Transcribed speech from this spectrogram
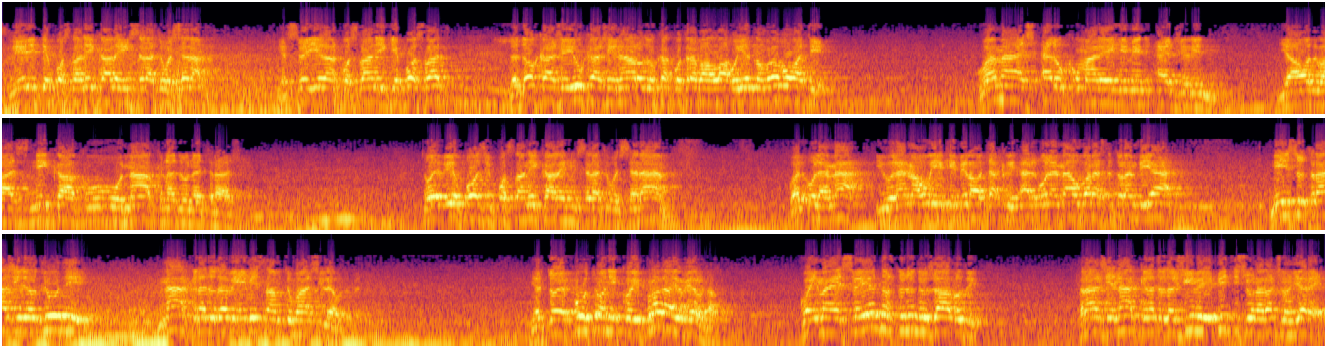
slijedite poslanika alaihi salatu wa salam jer sve jedan poslanik je poslat da dokaže i ukaže narodu kako treba Allahu jednom robovati وما أسألكم عليه من أجر يا أدواس نكاكو naknadu ne traži to je bio poziv poslanika alaihi salatu wassalam wal ulama i ulama uvijek je bila otakli al ulama u varastatu l'anbija nisu tražili od ljudi naknadu da bi im islam tumačili od jer to je put oni koji prodaju vjeru tako kojima je svejedno što ljudi u zabludi traže naknadu da žive i biti su na račun vjere.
